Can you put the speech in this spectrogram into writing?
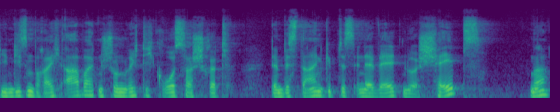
die in diesem Bereich arbeiten, schon ein richtig großer Schritt. Denn bis dahin gibt es in der Welt nur Shapes. Ne?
